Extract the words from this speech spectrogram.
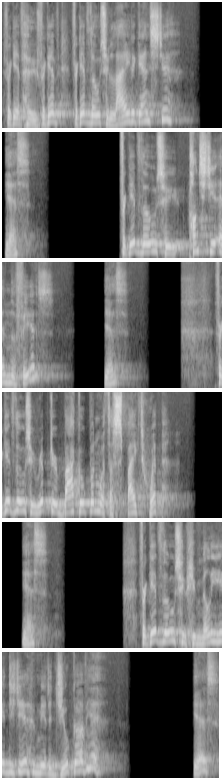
Forgive who? Forgive, forgive those who lied against you? Yes. Forgive those who punched you in the face? Yes. Forgive those who ripped your back open with a spiked whip? Yes. Forgive those who humiliated you, who made a joke of you? Yes.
